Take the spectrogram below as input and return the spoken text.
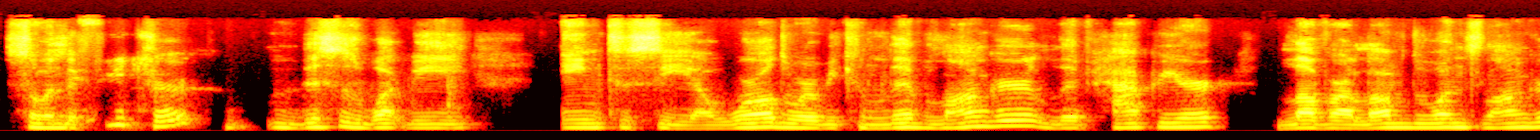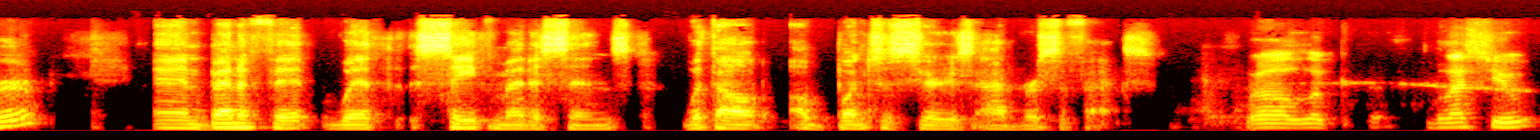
So in the future, this is what we aim to see a world where we can live longer, live happier, love our loved ones longer, and benefit with safe medicines without a bunch of serious adverse effects. Well, look, bless you.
